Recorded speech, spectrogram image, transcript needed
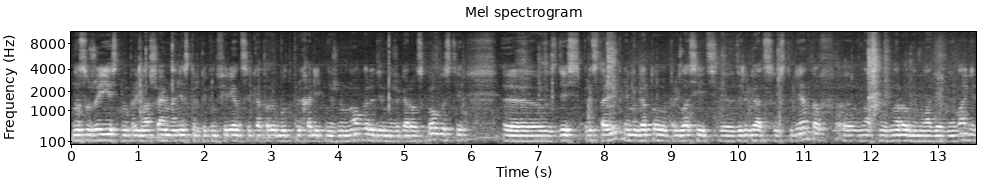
У нас уже есть, мы приглашаем на несколько конференций, которые будут проходить в Нижнем Новгороде, в Нижегородской области. Э, Здесь представители, мы готовы пригласить э, делегацию студентов, у нас международный молодежный лагерь.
